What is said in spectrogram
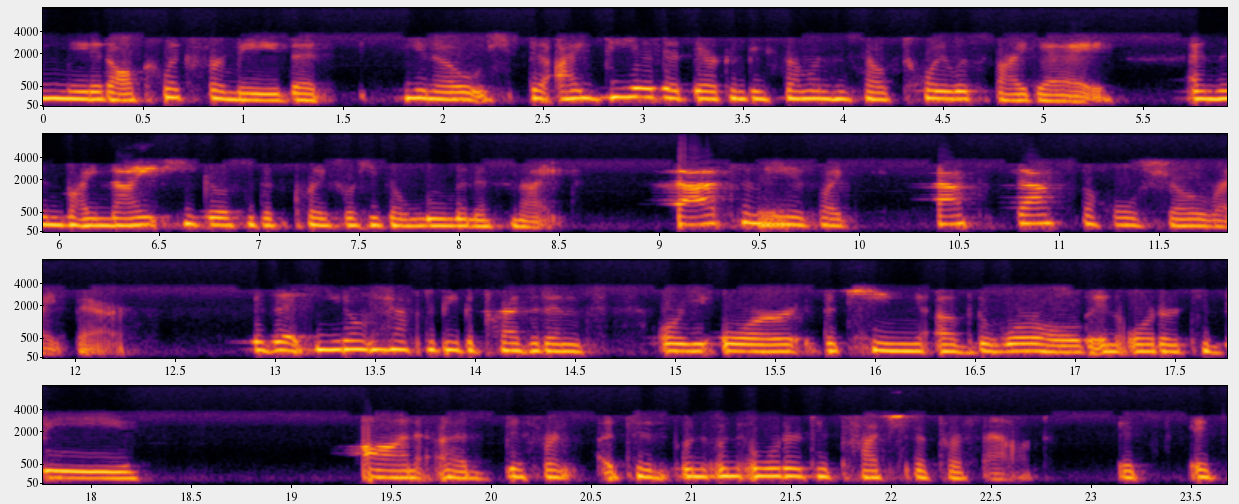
made it all click for me that, you know, the idea that there can be someone who sells toilets by day and then by night he goes to this place where he's a luminous knight. That to me is like, that's, that's the whole show right there. Is that you don't have to be the president or, or the king of the world in order to be on a different, to, in order to touch the profound. It's, it's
